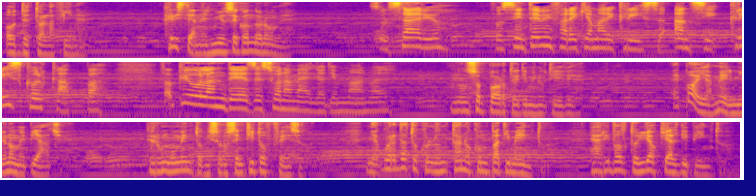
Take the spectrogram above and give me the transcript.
ho detto alla fine. Christian è il mio secondo nome. Sul serio? Fossi in te mi farei chiamare Chris, anzi Chris col K. Fa più olandese, suona meglio di Emmanuel. Non sopporto i diminutivi. E poi a me il mio nome piace. Per un momento mi sono sentito offeso. Mi ha guardato con lontano compatimento e ha rivolto gli occhi al dipinto.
